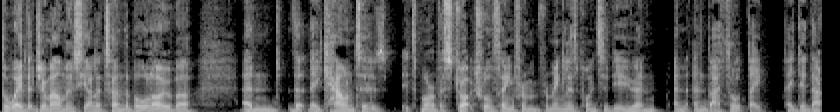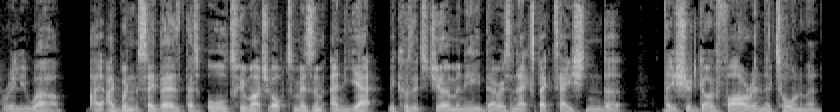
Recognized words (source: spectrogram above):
The way that Jamal Musiala turned the ball over and that they countered, it's more of a structural thing from from England's point of view, and and and I thought they they did that really well. I, I wouldn't say there's there's all too much optimism, and yet because it's Germany, there is an expectation that they should go far in the tournament.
